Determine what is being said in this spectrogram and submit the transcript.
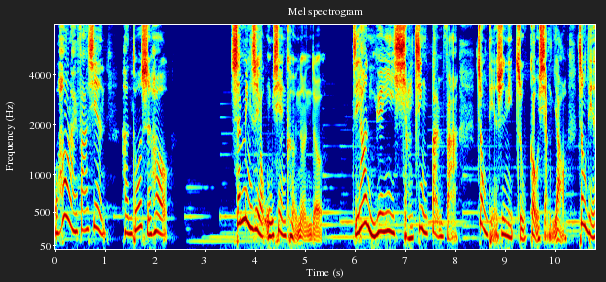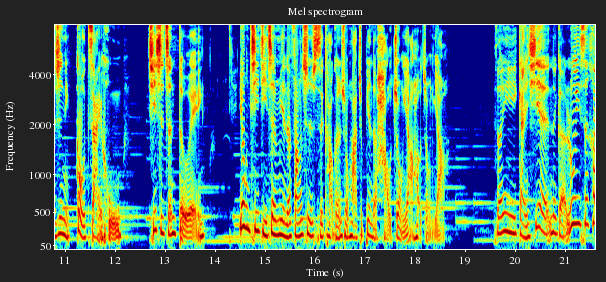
我后来发现，很多时候，生命是有无限可能的。只要你愿意想尽办法，重点是你足够想要，重点是你够在乎。其实真的诶，用积极正面的方式思考跟说话，就变得好重要，好重要。所以感谢那个路易斯赫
